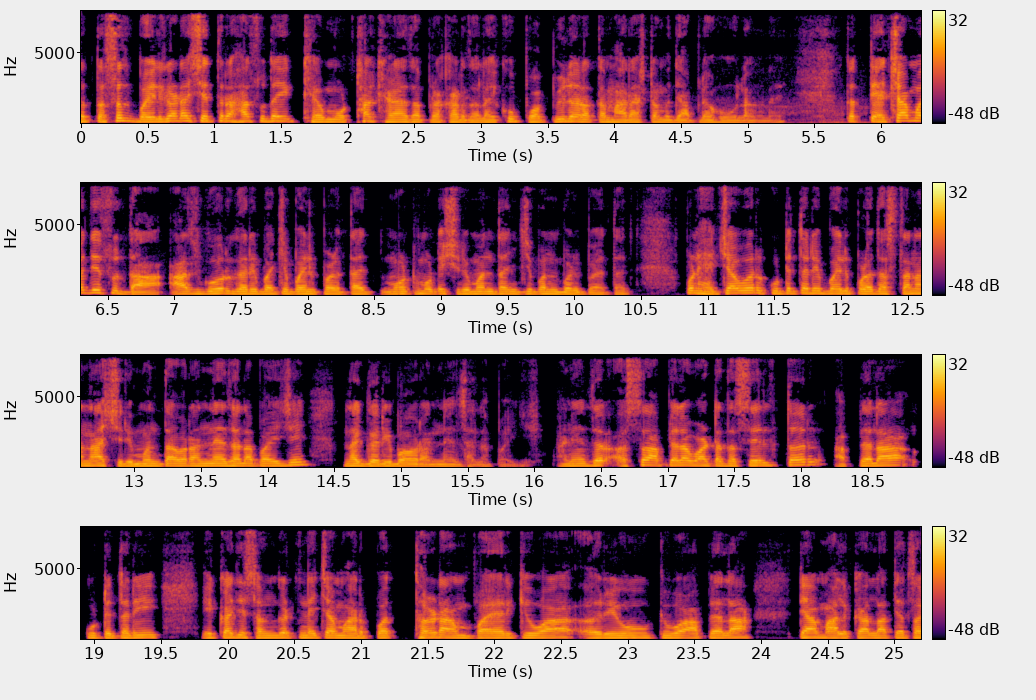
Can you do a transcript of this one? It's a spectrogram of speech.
तर तसंच बैलगाडा क्षेत्र हा सुद्धा एक खेळ मोठा खेळाचा प्रकार झाला आहे खूप पॉप्युलर आता महाराष्ट्रामध्ये आपल्या होऊ लागला आहे तर त्याच्यामध्ये सुद्धा आज गोर गरिबाचे बैल पळतात मोठमोठे श्रीमंतांचे पण बैल पळतात पण ह्याच्यावर कुठेतरी बैल पळत असताना ना श्रीमंतावर अन्याय झाला पाहिजे ना गरिबावर अन्याय झाला पाहिजे. आणि जर असं आपल्याला वाटत असेल तर आपल्याला कुठेतरी एखादी संघटनेच्या मार्फत थर्ड अंपायर किंवा रिव्ह्यू किंवा आपल्याला त्या मालकाला त्याचा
